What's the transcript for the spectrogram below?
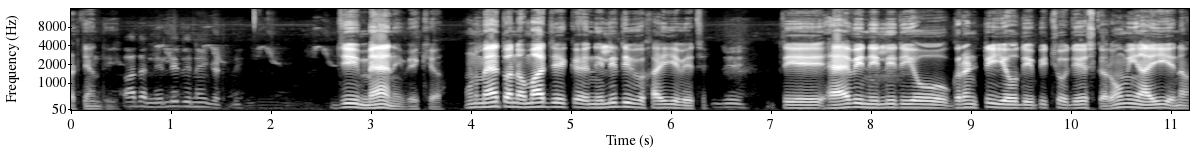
ਘਟ ਜਾਂਦੀ ਹੈ। ਆਹ ਤਾਂ ਨੀਲੀ ਦੀ ਨਹੀਂ ਘਟਦੀ। ਜੀ ਮੈਂ ਨਹੀਂ ਵੇਖਿਆ। ਹੁਣ ਮੈਂ ਤੁਹਾਨੂੰ ਮੱਝ ਇੱਕ ਨੀਲੀ ਦੀ ਵਿਖਾਈ ਹੈ ਵਿੱਚ। ਜੀ। ਤੇ ਹੈ ਵੀ ਨੀਲੀ ਦੀ ਉਹ ਗਰੰਟੀ ਹੈ ਉਹਦੀ ਪਿੱਛੋਂ ਜਿਸ ਘਰੋਂ ਵੀ ਆਈ ਹੈ ਨਾ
